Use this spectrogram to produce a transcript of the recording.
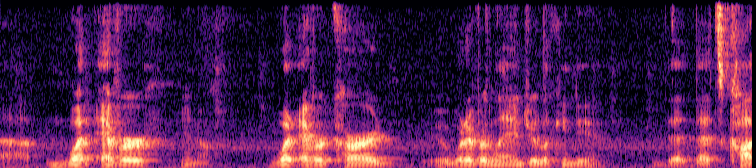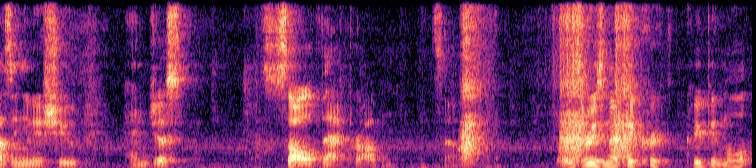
uh, whatever you know whatever card whatever land you're looking to that, that's causing an issue and just solve that problem. So that's the reason I picked cre- creeping mold.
